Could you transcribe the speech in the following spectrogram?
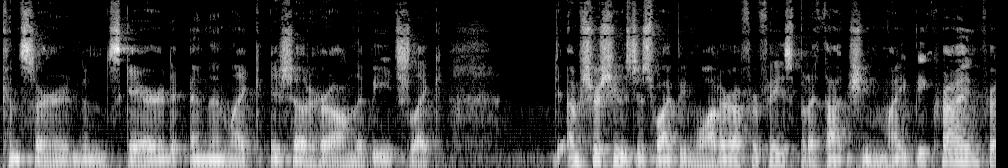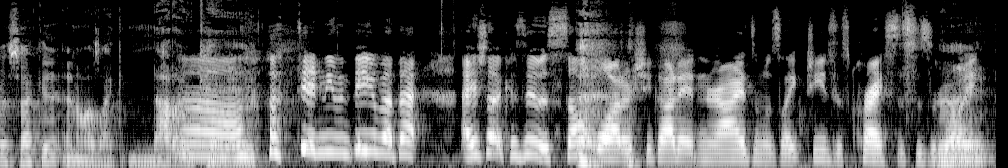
concerned and scared, and then like it showed her on the beach like. I'm sure she was just wiping water off her face, but I thought she might be crying for a second, and I was like, "Not okay." Uh, didn't even think about that. I just thought because it was salt water, she got it in her eyes and was like, "Jesus Christ, this is annoying." Right.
